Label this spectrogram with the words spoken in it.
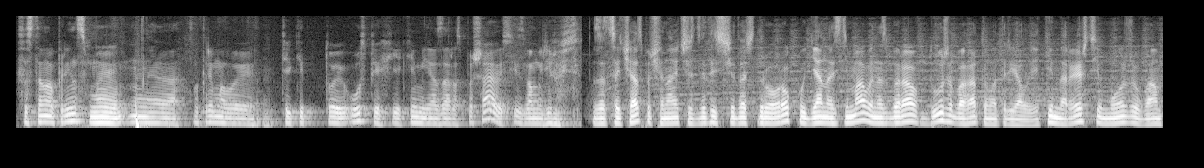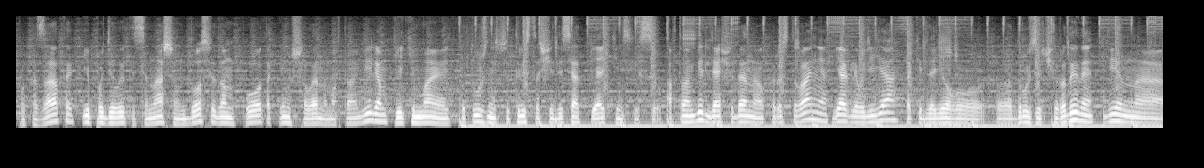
системи Prince ми е, отримали тільки той успіх, яким я зараз пишаюсь і з вами ділюсь. За цей час, починаючи з 2022 року, я назнімав і назбирав дуже багато матеріалу, які нарешті можу вам показати і поділитися нашим досвідом по таким шаленим автомобілям, які мають потужністю 365 кінських сил. Автомобіль для щоденного користування, як для водія, так і для його е, друзів чи родини. Він е,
